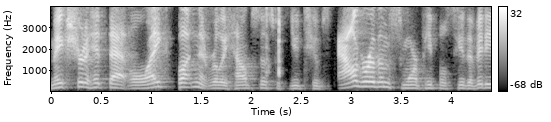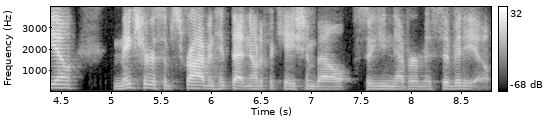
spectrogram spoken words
Make sure to hit that like button. It really helps us with YouTube's algorithm so more people see the video. Make sure to subscribe and hit that notification bell so you never miss a video.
